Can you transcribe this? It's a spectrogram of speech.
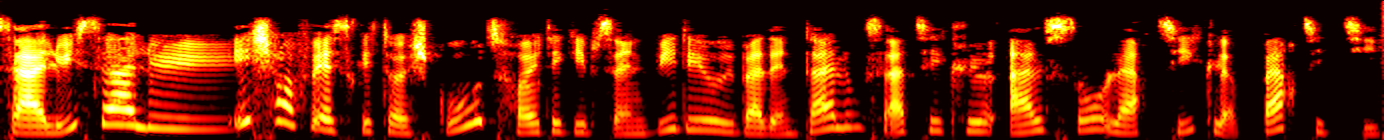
Salut, salut! Ich hoffe, es geht euch gut. Heute gibt es ein Video über den Teilungsartikel, also l'article partitif.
